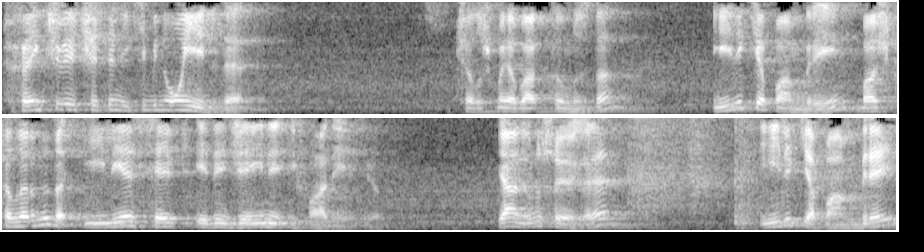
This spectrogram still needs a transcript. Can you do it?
Tüfekçi ve Çetin 2017'de çalışmaya baktığımızda iyilik yapan bireyin başkalarını da iyiliğe sevk edeceğini ifade ediyor. Yani Rusya'ya göre iyilik yapan birey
